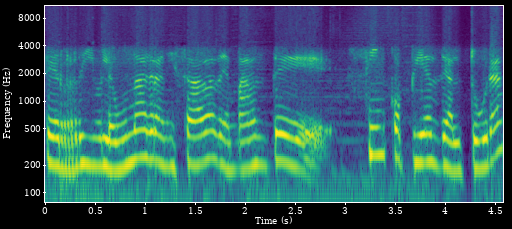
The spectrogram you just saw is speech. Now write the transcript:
terrible, una granizada de más de cinco pies de altura.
